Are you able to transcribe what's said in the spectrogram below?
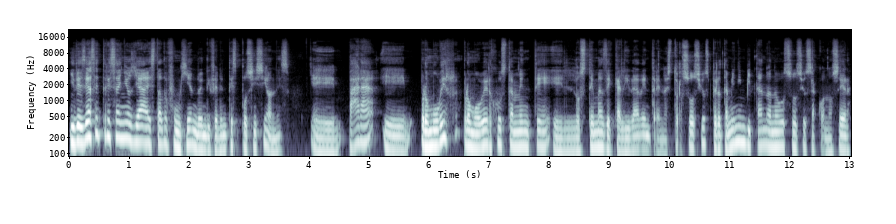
Y desde hace tres años ya ha estado fungiendo en diferentes posiciones eh, para eh, promover, promover justamente los temas de calidad entre nuestros socios, pero también invitando a nuevos socios a conocer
